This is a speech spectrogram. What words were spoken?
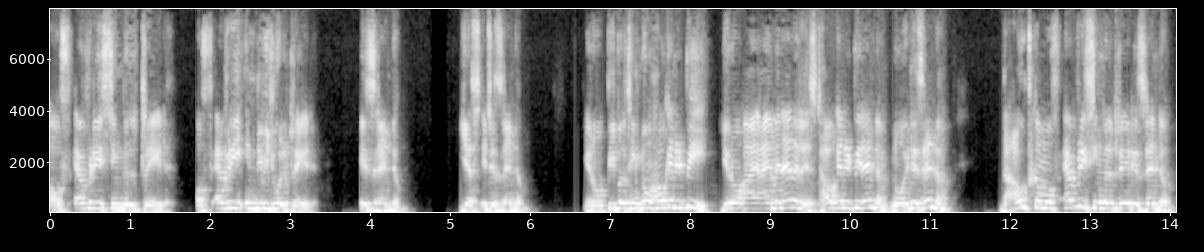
of every single trade of every individual trade is random. Yes it is random. You know people think no how can it be? You know I, I am an analyst. How can it be random? No it is random. The outcome of every single trade is random.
